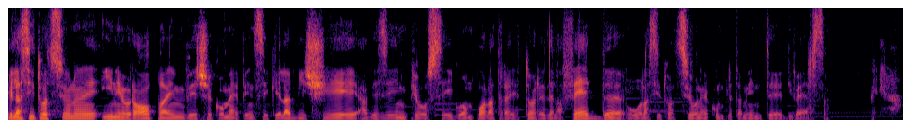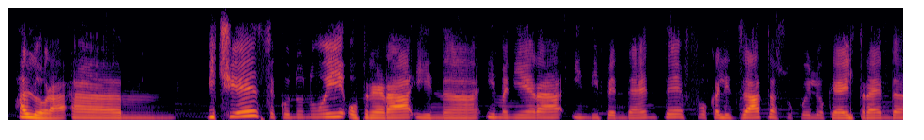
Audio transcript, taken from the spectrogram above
E la situazione in Europa invece com'è? Pensi che la BCE, ad esempio, segua un po' la traiettoria della Fed o la situazione è completamente diversa? Allora, um, BCE secondo noi opererà in, in, maniera indipendente, focalizzata su quello che è il trend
